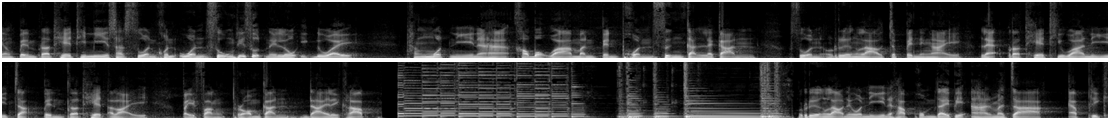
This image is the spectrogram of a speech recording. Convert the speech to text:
ยังเป็นประเทศที่มีสัดส่วนคนอ้วนสูงที่สุดในโลกอีกด้วย ทั้งหมดนี้นะฮะเขาบอกว่ามันเป็นผลซึ่งกันและกัน ส่วนเรื่องราวจะเป็นยังไง และประเทศที่ว่านี้จะเป็นประเทศอะไร ไปฟังพร้อมกันได้เลยครับ เรื่องราวในวันนี้นะครับ ผมได้ไปอ่านมาจากแอปพลิเค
